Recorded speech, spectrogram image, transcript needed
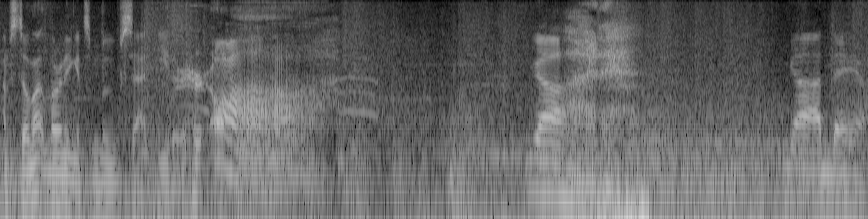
I'm still not learning its move set either. Oh! God. God damn.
